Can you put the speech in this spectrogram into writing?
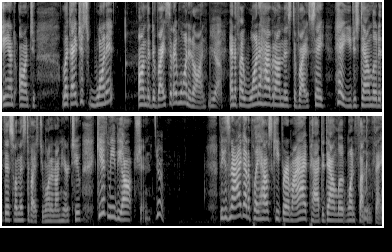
and onto. Like, I just want it on the device that I want it on. Yeah. And if I want to have it on this device, say, hey, you just downloaded this on this device. Do you want it on here too? Give me the option. Yeah. Because now I got to play housekeeper on my iPad to download one fucking thing.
